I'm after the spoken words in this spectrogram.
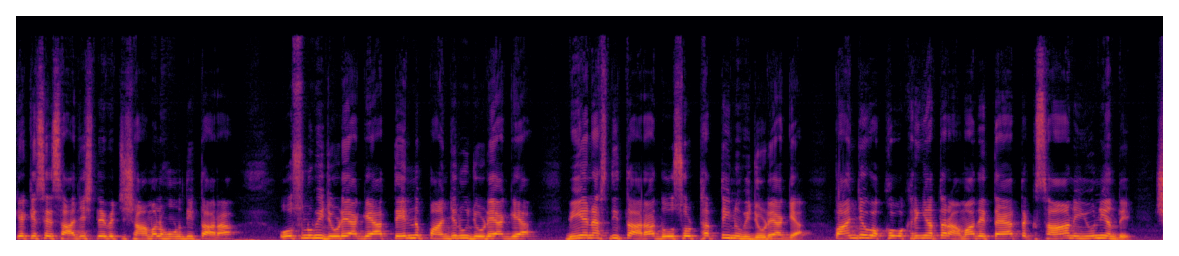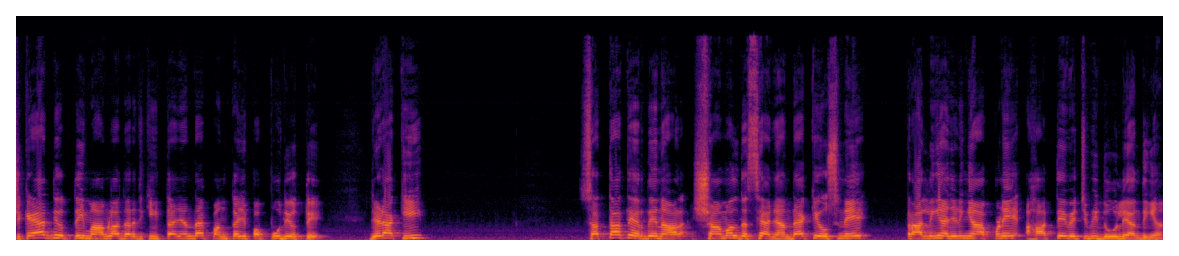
ਕਿ ਕਿਸੇ ਸਾਜ਼ਿਸ਼ ਦੇ ਵਿੱਚ ਸ਼ਾਮਲ ਹੋਣ ਦੀ ਧਾਰਾ, ਉਸ ਨੂੰ ਵੀ ਜੋੜਿਆ ਗਿਆ 3 5 ਨੂੰ ਜੋੜਿਆ ਗਿਆ। ਬੀਐਨਐਸ ਦੀ ਧਾਰਾ 238 ਨੂੰ ਵੀ ਜੋੜਿਆ ਗਿਆ। ਪੰਜ ਵੱਖੋ ਵੱਖਰੀਆਂ ਧਾਰਾਵਾਂ ਦੇ ਤਹਿਤ ਕਿਸਾਨ ਯੂਨੀਅਨ ਦੇ ਸ਼ਿਕਾਇਤ ਦੇ ਉੱਤੇ ਹੀ ਮਾਮਲਾ ਦਰਜ ਕੀਤਾ ਜਾਂਦਾ ਹੈ ਪੰਕਜ ਪੱਪੂ ਦੇ ਉੱਤੇ, ਜਿਹੜਾ ਕਿ ਸੱਤਾ ਧਿਰ ਦੇ ਨਾਲ ਸ਼ਾਮਲ ਦੱਸਿਆ ਜਾਂਦਾ ਹੈ ਕਿ ਉਸਨੇ ਟਰਾਲੀਆਂ ਜਿਹੜੀਆਂ ਆਪਣੇ ਅਹਾਤੇ ਵਿੱਚ ਵੀ ਦੋ ਲਿਆਂਦੀਆਂ।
